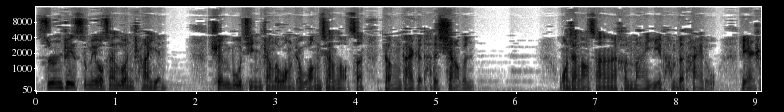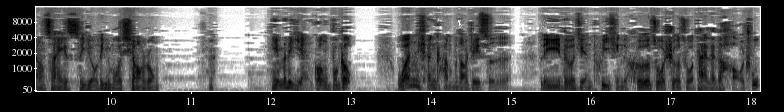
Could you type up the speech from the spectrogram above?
四人这次没有再乱插言，全部紧张的望着王家老三，等待着他的下文。王家老三很满意他们的态度，脸上再一次有了一抹笑容。你们的眼光不够，完全看不到这次李德俭推行的合作社所带来的好处。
